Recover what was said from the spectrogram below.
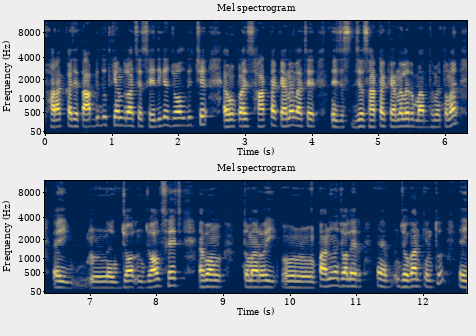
ফারাক্কা যে তাপবিদ্যুৎ কেন্দ্র আছে সেই দিকে জল দিচ্ছে এবং প্রায় ষাটটা ক্যানেল আছে যে- ষাটটা ক্যানেলের মাধ্যমে তোমার এই জল জলসেচ এবং তোমার ওই পানীয় জলের যোগান কিন্তু এই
